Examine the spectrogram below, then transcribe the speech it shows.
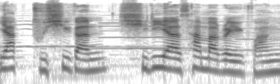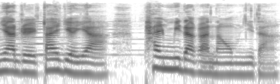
약 두시간 시리아 사막의 광야를 달려야 팔미라가 나옵니다.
